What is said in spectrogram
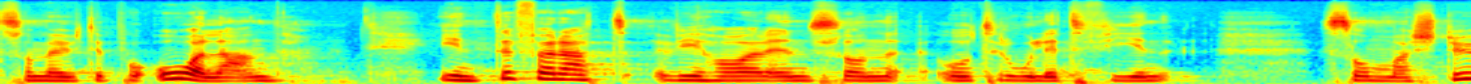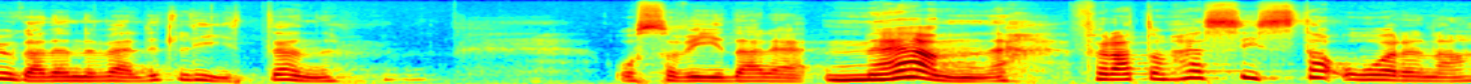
som är ute på Åland. Inte för att vi har en sån otroligt fin sommarstuga, den är väldigt liten och så vidare. Men för att de här sista åren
